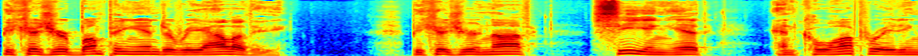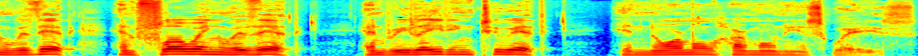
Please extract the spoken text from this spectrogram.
because you're bumping into reality, because you're not seeing it and cooperating with it and flowing with it and relating to it in normal, harmonious ways.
